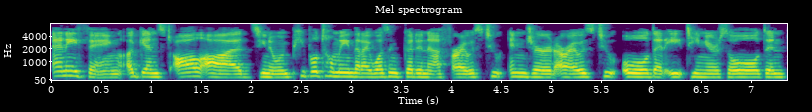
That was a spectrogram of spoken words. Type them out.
anything against all odds. You know, when people told me that I wasn't good enough or I was too injured or I was too old at 18 years old and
